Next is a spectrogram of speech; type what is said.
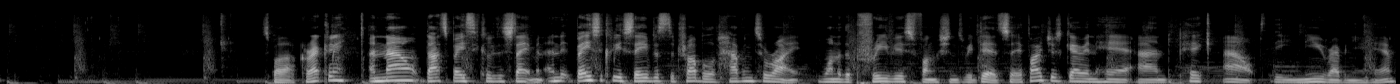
spell out correctly. And now that's basically the statement. And it basically saved us the trouble of having to write one of the previous functions we did. So if I just go in here and pick out the new revenue here,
